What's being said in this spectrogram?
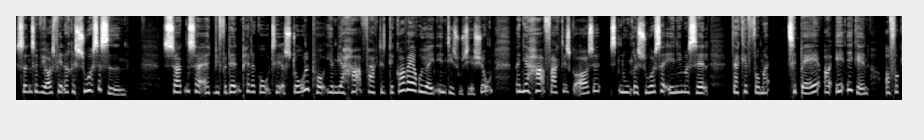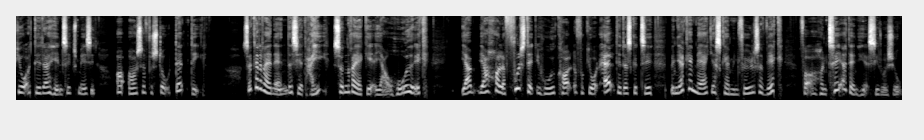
sådan så vi også finder ressourcesiden? Sådan så at vi får den pædagog til at stole på, jamen jeg har faktisk, det kan godt være, at jeg ryger ind i en dissociation, men jeg har faktisk også nogle ressourcer inde i mig selv, der kan få mig tilbage og ind igen og få gjort det, der er hensigtsmæssigt, og også forstå den del. Så kan der være en anden, der siger, nej, sådan reagerer jeg overhovedet ikke. Jeg, jeg holder fuldstændig hovedet koldt og får gjort alt det, der skal til, men jeg kan mærke, at jeg skal have mine følelser væk for at håndtere den her situation.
